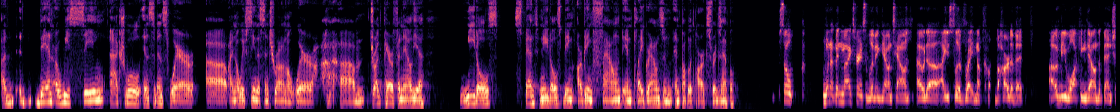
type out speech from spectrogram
Uh, Dan, are we seeing actual incidents where uh, I know we've seen this in Toronto, where uh, um, drug paraphernalia, needles, spent needles being are being found in playgrounds and, and public parks, for example? So, when in my experience of living downtown, I would uh, I used to live right in the, the heart of it. I would be walking down the bench,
